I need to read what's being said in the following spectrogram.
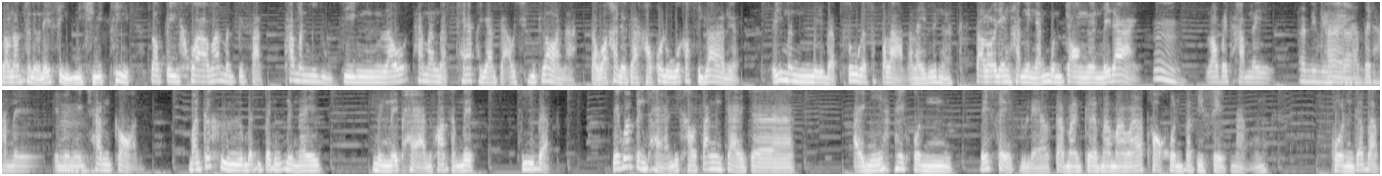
เรานำเสนอในสิ่งมีชีวิตที่ เราตีความว่ามันเป็นสัตว์ถ้ามันมีอยู่จริง แล้วถ้ามันแบบแค่พยายามจะเอาชีวิตรอดล่ะแต่ว่าขณะเดียวกันเขาก็รู้ว่าก็ซิล่าเนี่ยเอ้ยมันมีแบบสู้กับสัตว์ประหลาดอะไรด้วยนะ แต่เรายังทำอย่างนั้นบนจอเงินไม่ได้ อืมเราไปทำในแอนิเมใช่ชันครับไปทำในแอนิเมชันก่อน มันก็คือมันเป็นหนึ่งในหนึ่งในแผนความสำเร็จที่แบบ เรียกว่าเป็นแผนที่เขาตั้งใจจะไอ้นี้ให้คนได้เสพอยู่แล้ว แต่มันเกิดมามาว่าพอคนปฏิเสธหนัง คนก็แบบ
